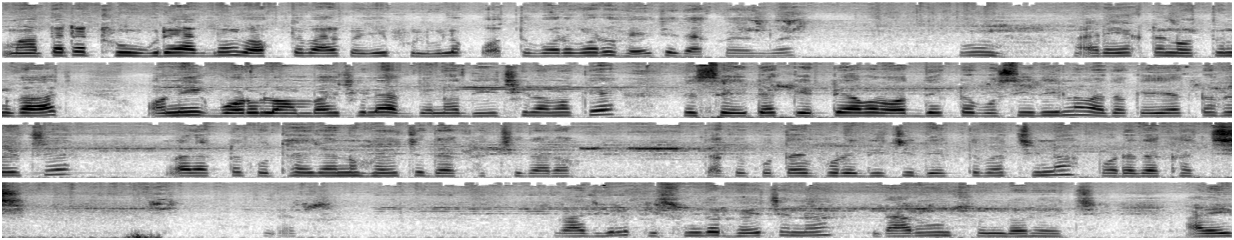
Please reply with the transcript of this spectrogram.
মাথাটা ঠুকরে একদম রক্ত বার করে এই ফুলগুলো কত বড় বড় হয়েছে, দেখো একবার। হুম আর একটা নতুন গাছ, অনেক বড় লম্বাই ছিল, একজনা দিয়েছিল আমাকে সেইটা কেটে আবার অর্ধেকটা বসিয়ে দিলাম, এত এই একটা হয়েছে, আর একটা কোথায় যেন হয়েছে, দেখাচ্ছি, দাঁড়াও। তাকে কোথায় ভরে দিচ্ছি দেখতে পাচ্ছি না, পরে দেখাচ্ছি। দেখো, গাছগুলো কি সুন্দর হয়েছে না, দারুণ সুন্দর হয়েছে। আর এই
